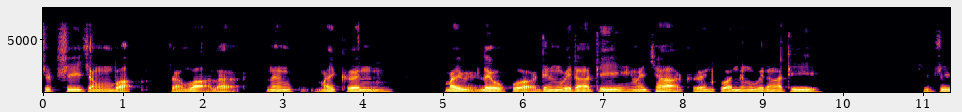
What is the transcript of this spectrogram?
สิบสี่จังหวะจังหวะละหนึ่งไม่เกินไม่เร็วกว่าหนึ่งวินาที ไม่ช้าเกินกว่าหนึ่งวินาทีสิบสี่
